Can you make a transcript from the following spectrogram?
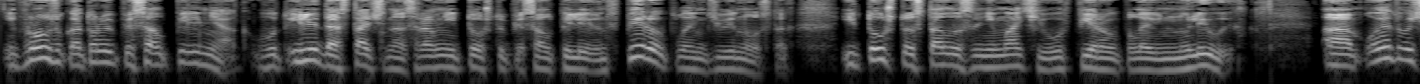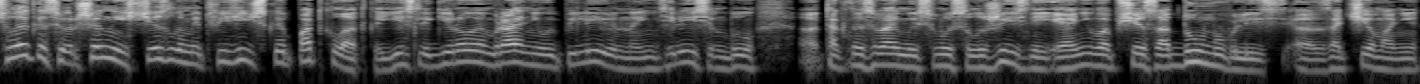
и прозу, которую писал Пельняк. Вот, или достаточно сравнить сравнить то, что писал Пелевин в первой половине 90-х, и то, что стало занимать его в первой половине нулевых. А у этого человека совершенно исчезла метафизическая подкладка. Если героям раннего Пелевина интересен был а, так называемый смысл жизни, и они вообще задумывались, а, зачем они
